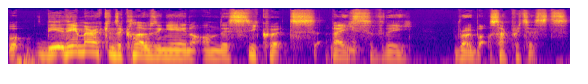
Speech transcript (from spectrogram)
well, the the Americans are closing in on this secret base of the robot separatists.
